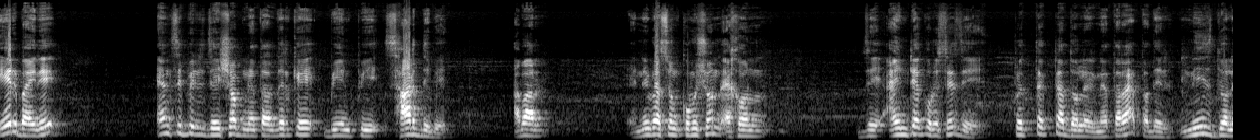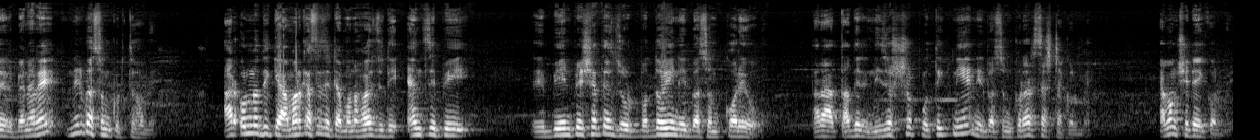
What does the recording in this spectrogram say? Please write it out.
এর বাইরে এনসিপির যেসব নেতাদেরকে বিএনপি ছাড় দেবে, আবার নির্বাচন কমিশন এখন যে আইনটা করেছে যে প্রত্যেকটা দলের নেতারা তাদের নিজ দলের ব্যানারে নির্বাচন করতে হবে। আর অন্যদিকে আমার কাছে যেটা মনে হয়, যদি এনসিপি বিএনপির সাথে জোটবদ্ধ হয়ে নির্বাচন করেও তারা তাদের নিজস্ব প্রতীক নিয়ে নির্বাচন করার চেষ্টা করবে এবং সেটাই করবে।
